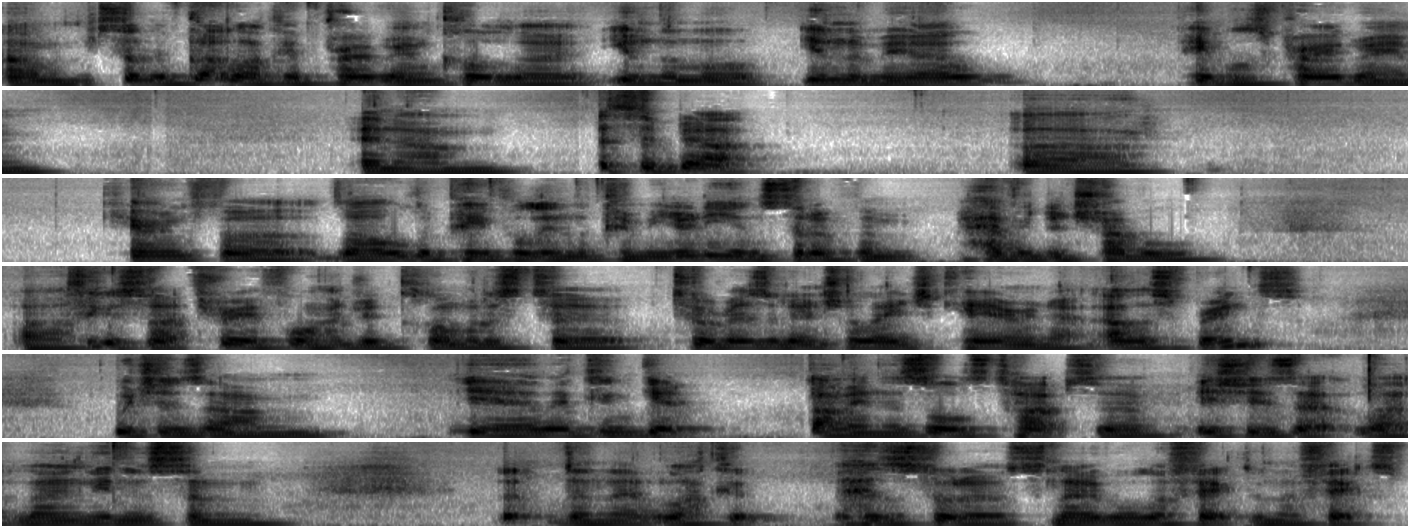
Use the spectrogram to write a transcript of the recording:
Um, so they've got like a program called the Yuendumu Yuendumu People's Program, and um, it's about uh, caring for the older people in the community instead of them having to travel. Uh, I think it's like three or four hundred kilometers to to a residential aged care in Alice Springs, which is um yeah they can get. I mean, there's all types of issues that like loneliness and then that like it has a sort of snowball effect and affects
